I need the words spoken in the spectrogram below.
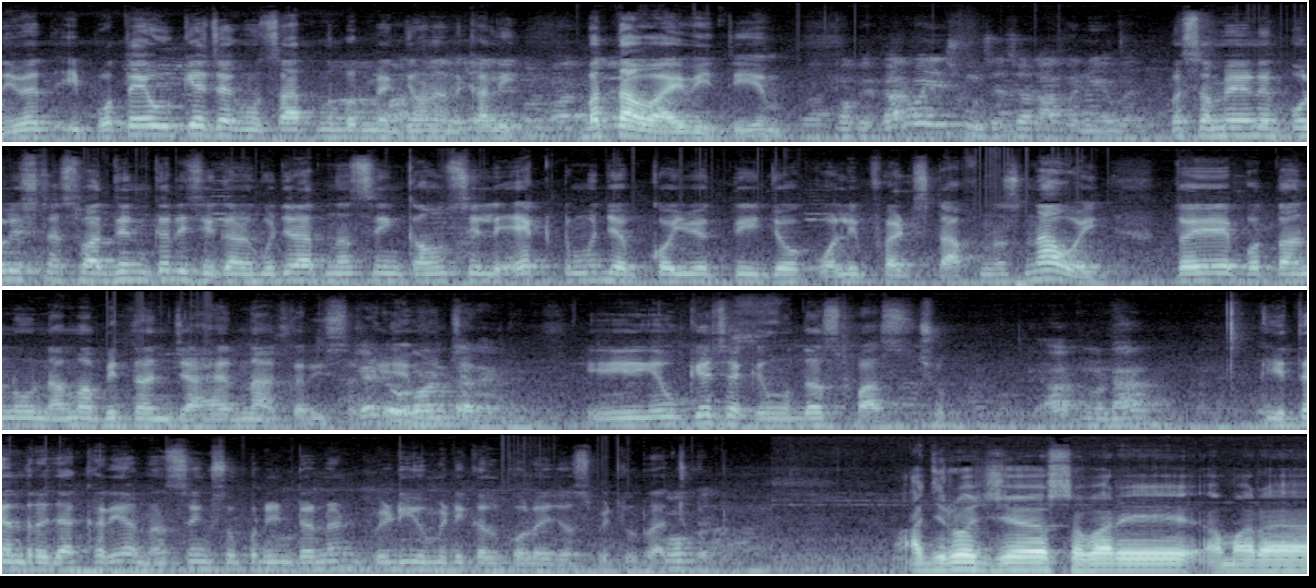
નિવેદ એ પોતે એવું કહે છે કે હું સાત નંબરમાં એક જણાને ખાલી બતાવવા આવી હતી એમ. બસ અમે એને પોલીસને સ્વાધીન કરી છે કારણ ગુજરાત નર્સિંગ કાઉન્સિલ એક્ટ મુજબ કોઈ વ્યક્તિ જો ક્વોલિફાઈડ સ્ટાફ નર્સ ના હોય તો એ પોતાનું નામાભિધાન જાહેર ના કરી શકે એવું કે છે કે હું દસ પાસ છું. આપનું નામ? Hitendra Jakhariya nursing superintendent PDU medical college hospital Rajkot. આજરોજ સવારે અમારા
